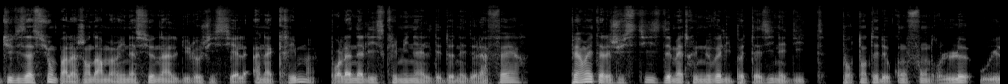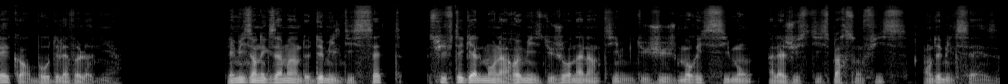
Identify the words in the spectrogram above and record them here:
L'utilisation par la gendarmerie nationale du logiciel Anacrim pour l'analyse criminelle des données de l'affaire permet à la justice d'émettre une nouvelle hypothèse inédite pour tenter de confondre le ou les corbeaux de la Vologne. Les mises en examen de 2017 suivent également la remise du journal intime du juge Maurice Simon à la justice par son fils en 2016.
